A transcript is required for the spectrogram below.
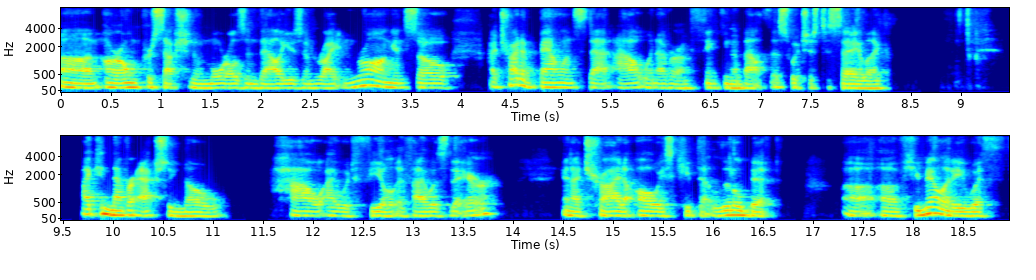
um, our own perception of morals and values and right and wrong. And so I try to balance that out whenever I'm thinking about this, which is to say, like, I can never actually know how I would feel if I was there. And I try to always keep that little bit uh, of humility with,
